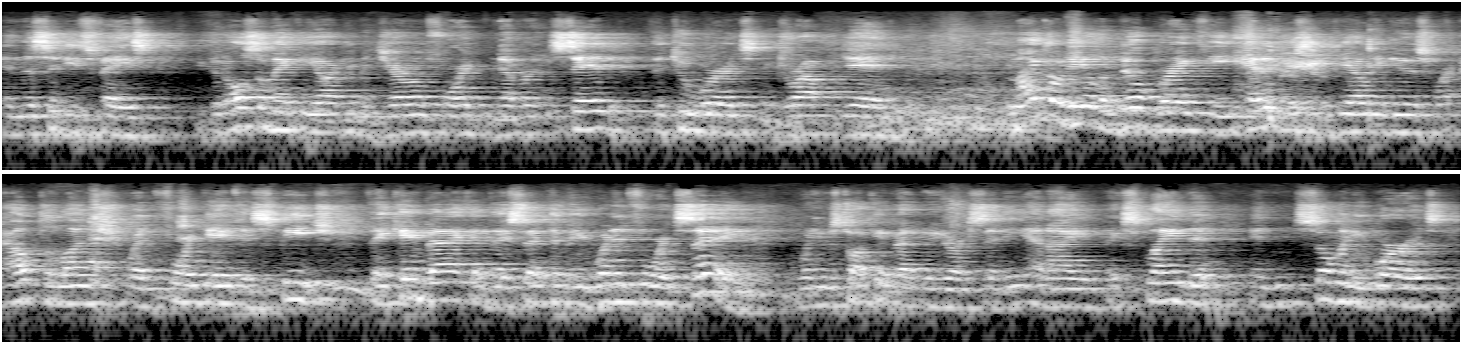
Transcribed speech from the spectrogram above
in the city's face. You could also make the argument Gerald Ford never said the two words, drop dead. Mike O'Neill and Bill Brink, the editors of the Daily News, were out to lunch when Ford gave his speech. They came back and they said to me, what did Ford say when he was talking about New York City? And I explained it in so many words.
